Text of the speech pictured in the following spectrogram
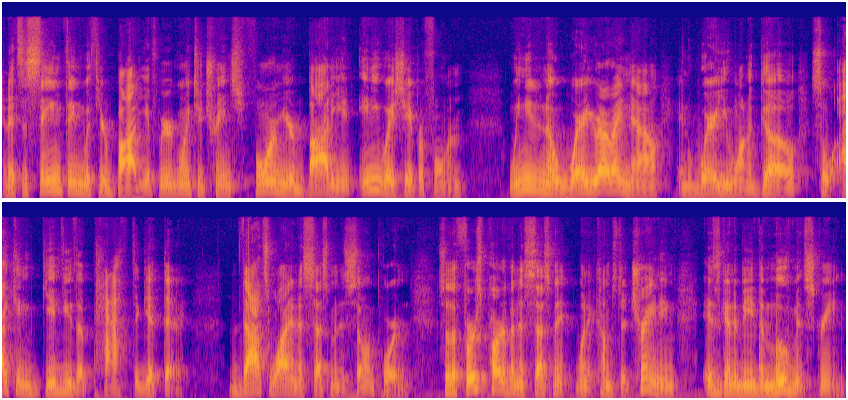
And it's the same thing with your body. If we're going to transform your body in any way, shape, or form, we need to know where you're at right now and where you want to go so I can give you the path to get there. That's why an assessment is so important. So, the first part of an assessment when it comes to training is going to be the movement screen.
